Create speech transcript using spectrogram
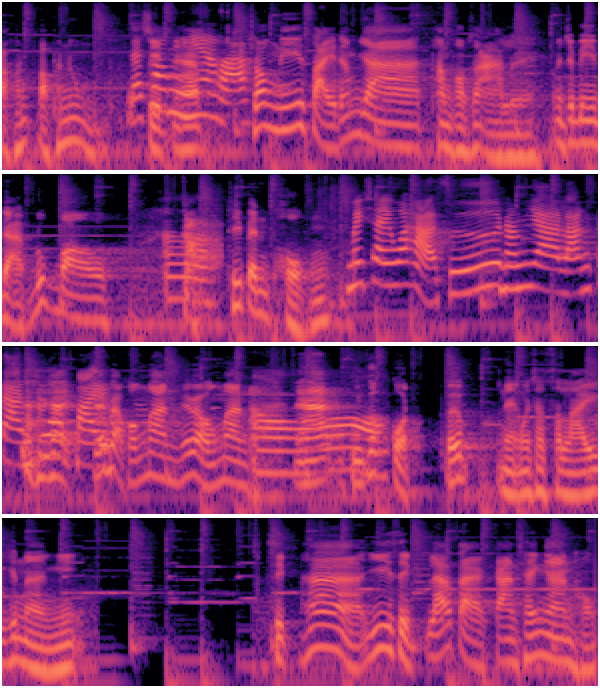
ปรับพันปรับพนุ่มและช่องปิดนี้รับอะคะ ช่องนี้ใส่น้ำยาทำความสะอาดเลย มันจะมีแบบลูกบอลเออกับที่เป็นผงไม่ไม่ใช่ว่าหาซื้อน้ำยาล้างจานทั่วไป ใช้แบบของมันใช้แบบของมันอ๋อ นะฮะคุณก็กดปุ๊บเนี่ยมันจะสไลด์ขึ้นมาอย่างนี้ 15 20 แล้วแต่การใช้งานของ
